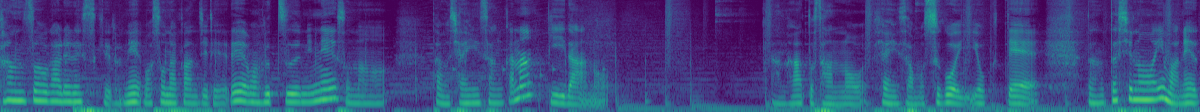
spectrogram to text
感想があれですけどね、まあ、そんな感じで。で、まあ、普通にねその多分社員さんかな？リーダーのあのアートさんの社員さんもすごい良くて。私の今ね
